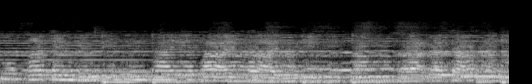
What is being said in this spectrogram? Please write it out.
ทุกอาทิตย์แผ่นดินไทยภายใต้แผ่นดินคำข้าราชการทห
